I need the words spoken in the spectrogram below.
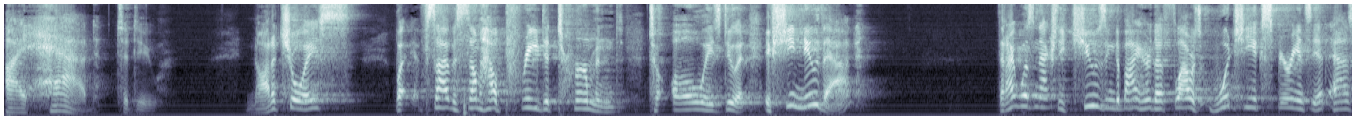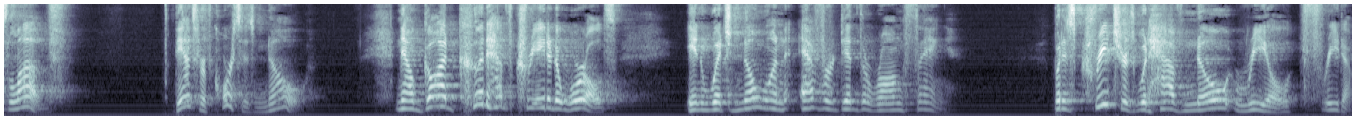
I had to do. Not a choice, but if I was somehow predetermined to always do it. If she knew that, that I wasn't actually choosing to buy her the flowers, would she experience it as love? The answer, of course, is no. Now, God could have created a world in which no one ever did the wrong thing. But his creatures would have no real freedom.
